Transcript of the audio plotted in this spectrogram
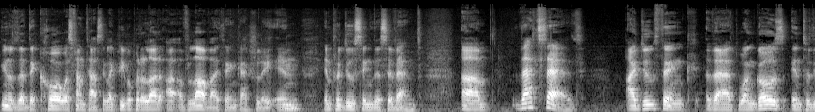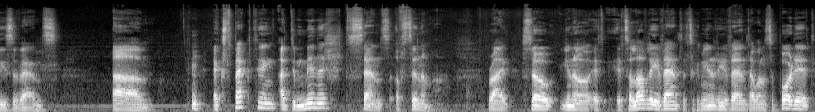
you know the decor was fantastic. Like people put a lot of love, I think, actually in in producing this event. Um, that said, I do think that one goes into these events um, expecting a diminished sense of cinema, right? So you know, it, it's a lovely event. It's a community event. I want to support it,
